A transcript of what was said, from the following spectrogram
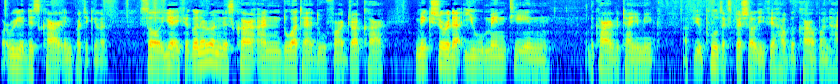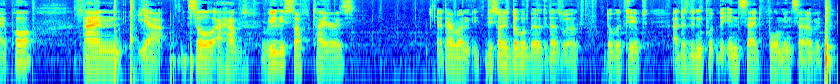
but really this car in particular so yeah if you're gonna run this car and do what I do for a drag car make sure that you maintain the car every time you make a few pulls especially if you have the car up on high power. And yeah so I have really soft tires that I run. It, this one is double belted as well double taped. I just didn't put the inside foam inside of it.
